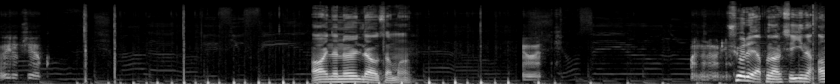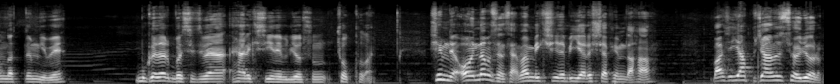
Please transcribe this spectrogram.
Öyle bir şey yok. Aynen öyle o zaman. Evet. Aynen öyle. Şöyle yapın arkadaşlar yine anlattığım gibi. Bu kadar basit ve her ikisi yine biliyorsun çok kolay. Şimdi oyunda mısın sen? Ben bir kişiyle bir yarış yapayım daha. Başta yapacağınızı söylüyorum.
